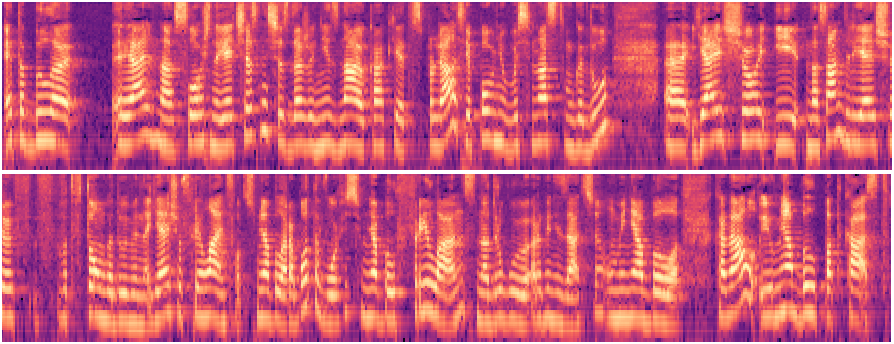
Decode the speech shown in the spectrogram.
это было реально сложно. Я, честно, сейчас даже не знаю, как я это справлялась. Я помню, в 2018 году э, я еще и, на самом деле, я еще вот в том году именно, я еще фрилансила. То есть у меня была работа в офисе, у меня был фриланс на другую организацию, у меня был канал и у меня был подкаст.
